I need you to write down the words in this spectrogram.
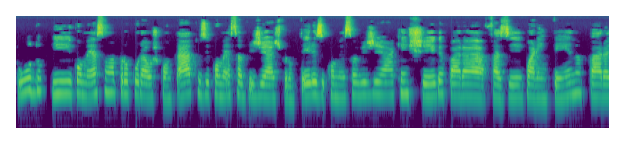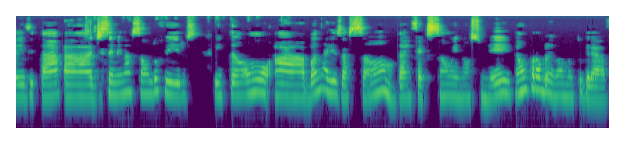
tudo e começam a procurar os contatos e começam a vigiar as fronteiras e começam a vigiar quem chega para fazer quarentena para evitar a disseminação do vírus. Então, a banalização da infecção em nosso meio é um problema muito grave.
